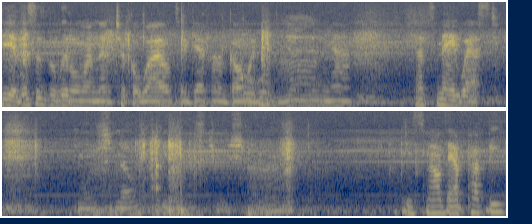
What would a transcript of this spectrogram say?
yeah, this is the little one that took a while to get her going. Oh, yeah, yeah. Yeah. That's Mae West. Do you want to smell? it? Yeah, let's do a smell. You smell that puppy?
